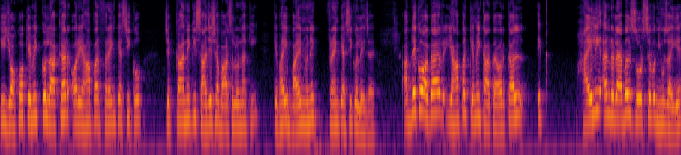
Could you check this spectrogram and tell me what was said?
कि जोको केमिक को लाकर और यहाँ पर फ्रैंक कैसी को चिपकाने की साजिश है बार्सलोना की कि भाई बायन म्यूनिक फ्रैंक कैसी को ले जाए। अब देखो अगर यहाँ पर केमिक आता है और कल एक हाईली अनरिलायबल सोर्स से वो न्यूज़ आई है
